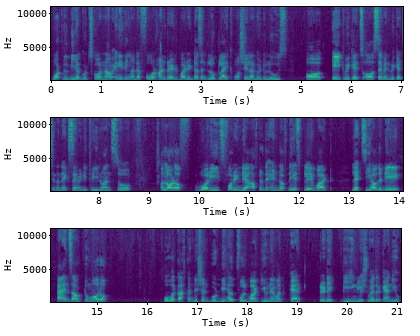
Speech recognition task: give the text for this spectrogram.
what will be a good score now? Anything under 400, but it doesn't look like Australia are going to lose or eight wickets or seven wickets in the next 73 runs. So a lot of worries for India after the end of day's play, but let's see how the day pans out tomorrow. Overcast condition would be helpful, but you never can predict the English weather, can you?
